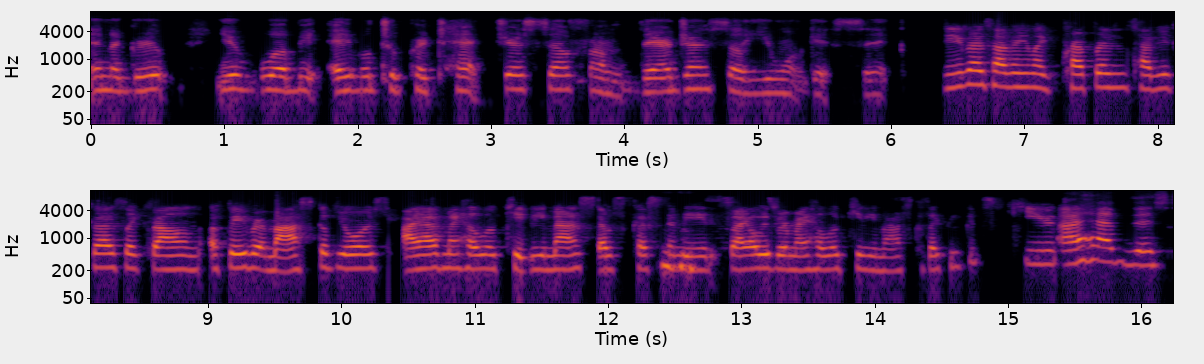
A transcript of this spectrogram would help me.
in a group, you will be able to protect yourself from their germs so you won't get sick. Do you guys have any like preference? Have you guys like found a favorite mask of yours? I have my Hello Kitty mask that was custom made, so I always wear my Hello Kitty mask because I think it's cute. I have this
